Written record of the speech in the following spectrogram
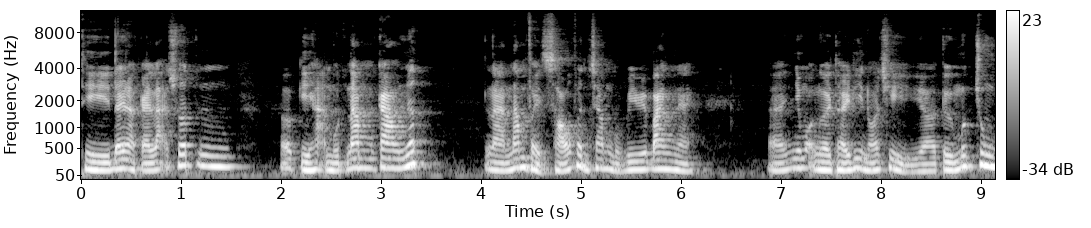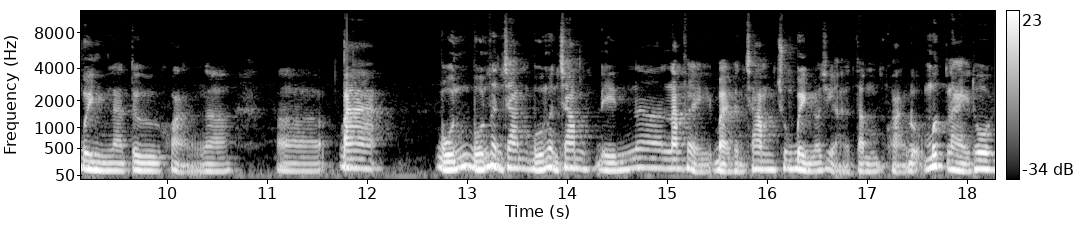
thì đây là cái lãi suất ờ, kỳ hạn một năm cao nhất là 5,6% của VB Bank này. Đấy, như mọi người thấy thì nó chỉ ờ, từ mức trung bình là từ khoảng uh, 3 4 4% 4% đến ờ, 5,7% trung bình nó chỉ ở tầm khoảng độ mức này thôi.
